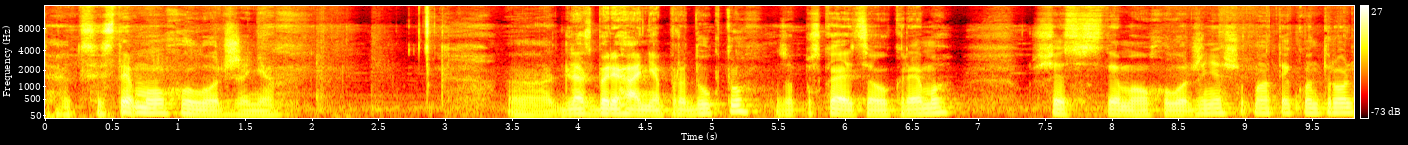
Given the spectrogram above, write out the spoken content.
Так, Система охолодження. Для зберігання продукту запускається окремо ще система охолодження, щоб мати контроль,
